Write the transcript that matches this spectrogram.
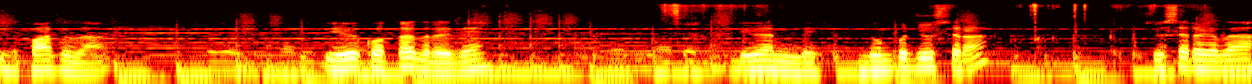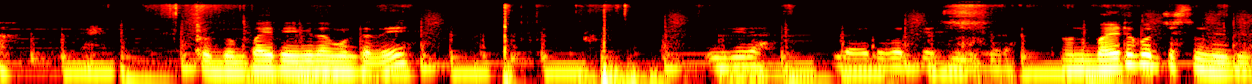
ఇది పాతదా? ఇదే కొత్తదిరా ఇదే? ఇదండి. దుంప చూసారా? చూసారా కదా? సో దుంప అయితే ఈ విధంగా ఉంటుంది. ఇదిరా బయటకు వచ్చేసింది బయటకు వచ్చేస్తుంది ఇది.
